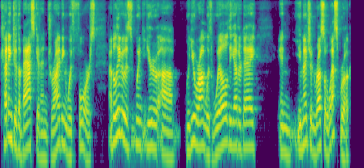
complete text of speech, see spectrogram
cutting to the basket and driving with force. I believe it was when you uh, when you were on with Will the other day, and you mentioned Russell Westbrook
